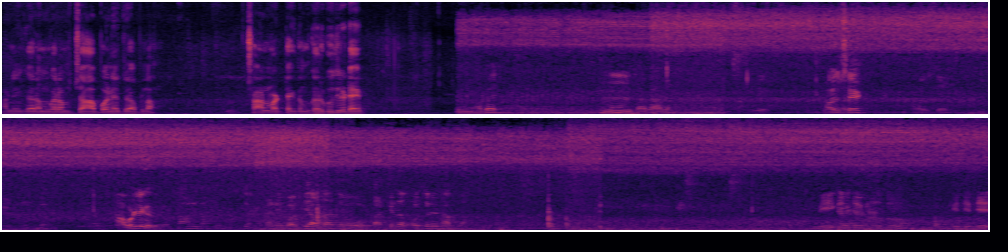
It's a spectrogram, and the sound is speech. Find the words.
आणि गरम गरम चहा पण येतोय आपला. छान वाटतं एकदम घरगुती टाईप अबे जागा आलं? ऑल सेट आवडली का तुला? आणि वरती आता तो टाकेचा पोचरे ना आपला? मी काय विचार करत होतो की तिथे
